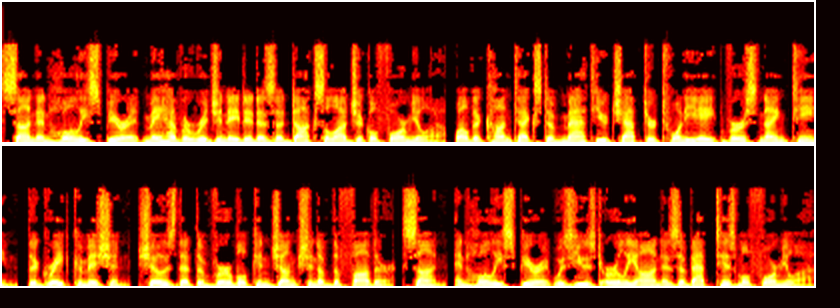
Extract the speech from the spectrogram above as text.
Son and Holy Spirit may have originated as a doxological formula, while the context of Matthew chapter 28 verse 19, the Great Commission, shows that the verbal conjunction of the Father, Son, and Holy Spirit was used early on as a baptismal formula.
